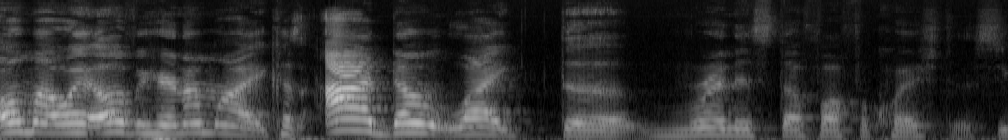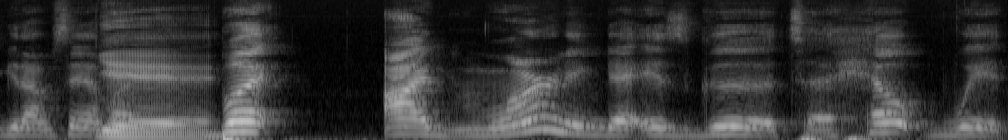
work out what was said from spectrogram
on my way over here, and I'm like, cause I don't like the running stuff off of questions. You get what I'm saying? Like, Yeah. but I'm learning that it's good to help with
